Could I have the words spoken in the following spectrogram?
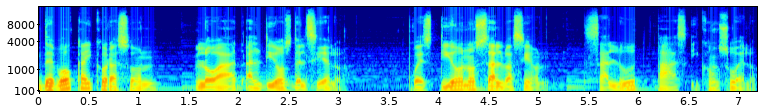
De boca y corazón load al Dios del cielo, pues nos salvación, salud, paz y consuelo.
